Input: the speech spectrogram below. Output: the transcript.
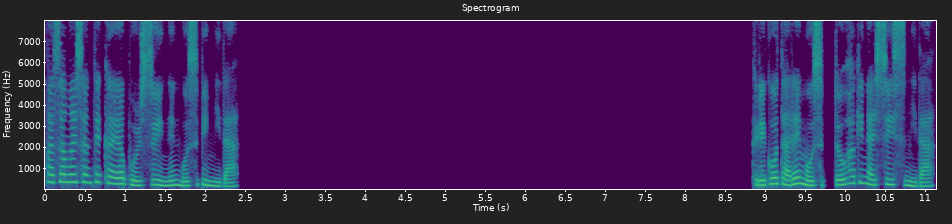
화성을 선택하여 볼 수 있는 모습입니다. 그리고 달의 모습도 확인할 수 있습니다.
